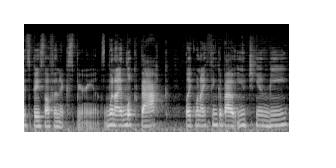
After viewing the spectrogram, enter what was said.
It's based off an experience. When I look back, like when I think about UTMB,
